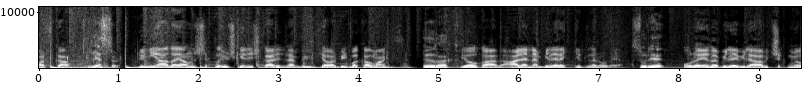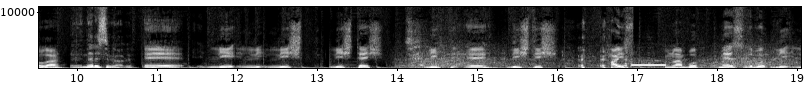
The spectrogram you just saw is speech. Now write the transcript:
Pascal Yes sir. dünyada yanlışlıkla üç kere işgal edilen bir ülke var. Bir bakalım hangisi? Irak, Yok abi alenen bilerek girdiler oraya. Suriye. Oraya da bile bile abi çıkmıyorlar. E, neresi be abi? Ee, li, li, liş, lişteş, liht, e, liştiş. Hayır lan bu. Nasıl bu? Li,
